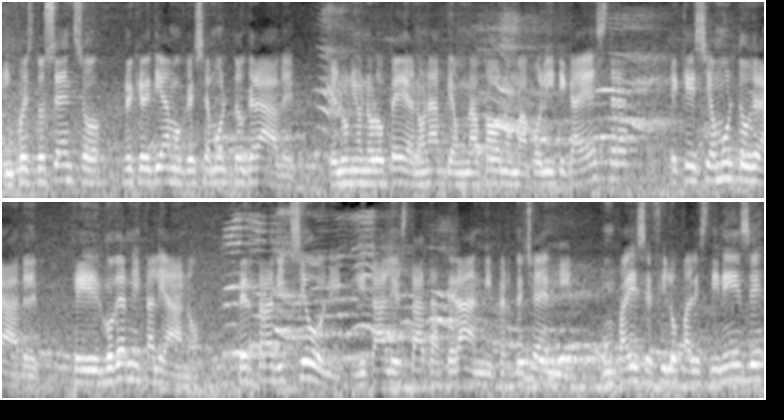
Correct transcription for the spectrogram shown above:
In questo senso noi crediamo che sia molto grave che l'Unione Europea non abbia un'autonoma politica estera e che sia molto grave che il governo italiano, per tradizione, l'Italia è stata per anni, per decenni, un paese filo-palestinese,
